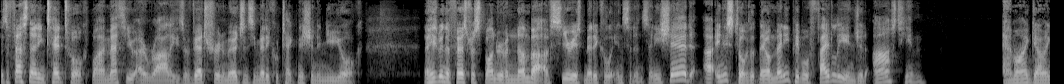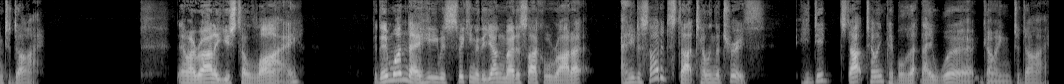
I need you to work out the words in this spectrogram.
There's a fascinating TED talk by Matthew O'Reilly. He's a veteran emergency medical technician in New York. Now, he's been the first responder of a number of serious medical incidents, and he shared uh, in his talk that there were many people fatally injured asked him, Am I going to die? Now, O'Reilly used to lie, but then one day he was speaking with a young motorcycle rider and he decided to start telling the truth. He did start telling people that they were going to die.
